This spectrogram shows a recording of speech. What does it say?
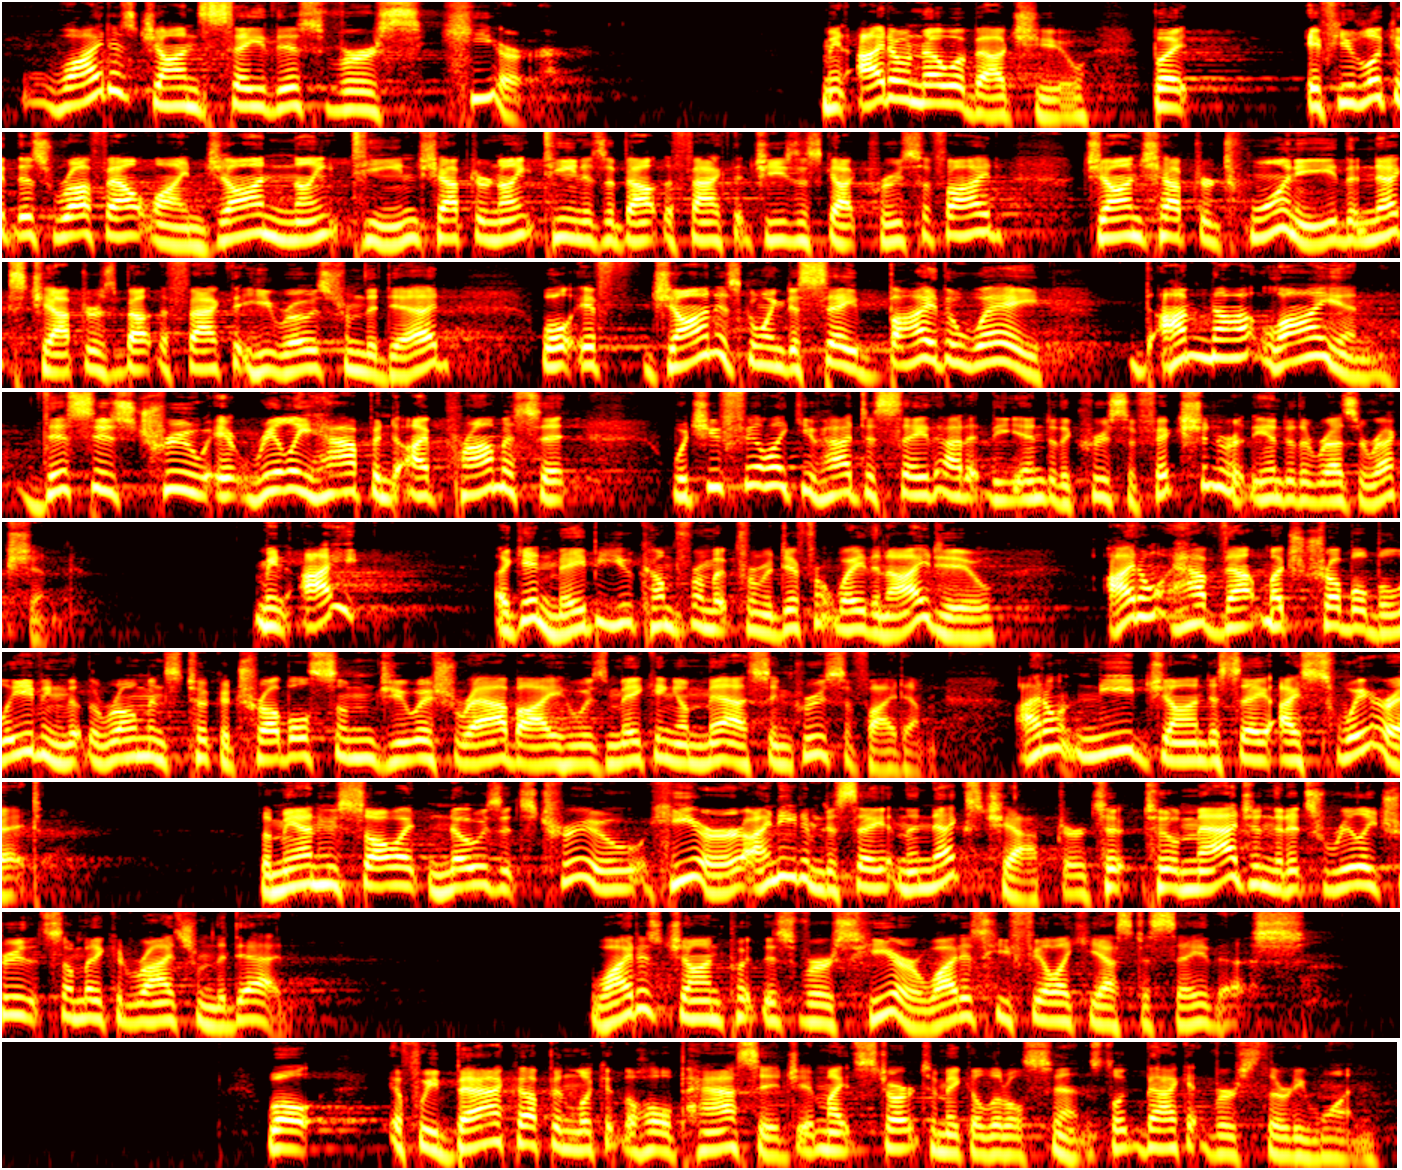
why does John say this verse here? I mean, I don't know about you, but if you look at this rough outline, John 19, chapter 19, is about the fact that Jesus got crucified. John chapter 20, the next chapter, is about the fact that he rose from the dead. Well, if John is going to say, by the way, I'm not lying, this is true, it really happened, I promise it, would you feel like you had to say that at the end of the crucifixion or at the end of the resurrection? I mean, I, again, maybe you come from it from a different way than I do. I don't have that much trouble believing that the Romans took a troublesome Jewish rabbi who was making a mess and crucified him. I don't need John to say, I swear it. The man who saw it knows it's true. Here, I need him to say it in the next chapter to, to imagine that it's really true that somebody could rise from the dead. Why does John put this verse here? Why does he feel like he has to say this? Well, if we back up and look at the whole passage, it might start to make a little sense. Look back at verse 31.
